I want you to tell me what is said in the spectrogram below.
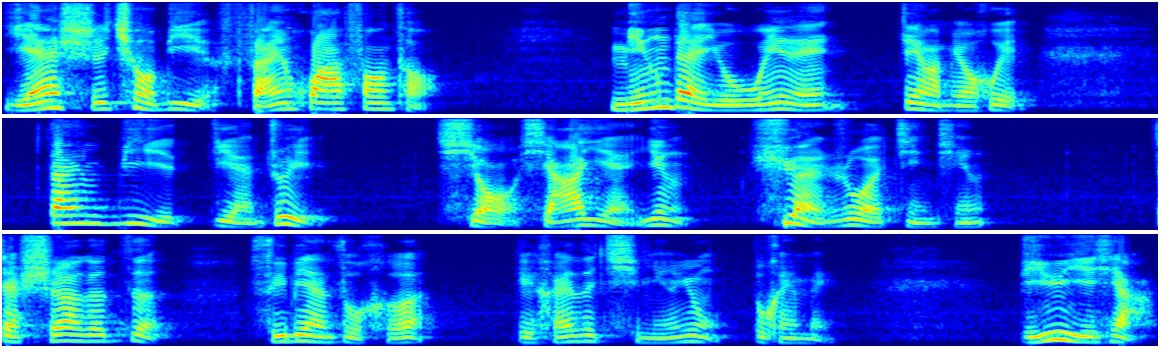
岩石峭壁，繁花芳草。明代有文人这样描绘：丹壁点缀，小霞掩映，炫若锦屏。这十二个字随便组合，给孩子起名用都很美。比喻一下，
